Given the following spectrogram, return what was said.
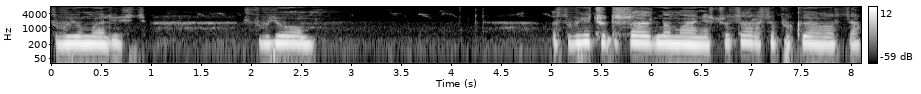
свою милість, свою, свої чудеса і знамення, що зараз я прокинулася,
